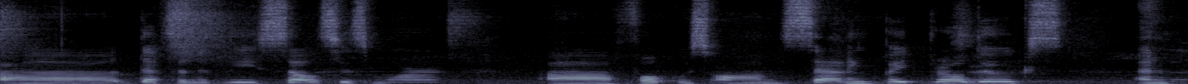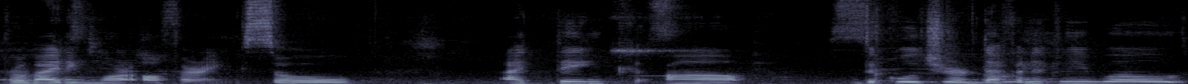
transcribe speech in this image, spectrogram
uh, definitely sales is more uh, focused on selling paid products and providing more offerings. So i think uh, the culture definitely will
